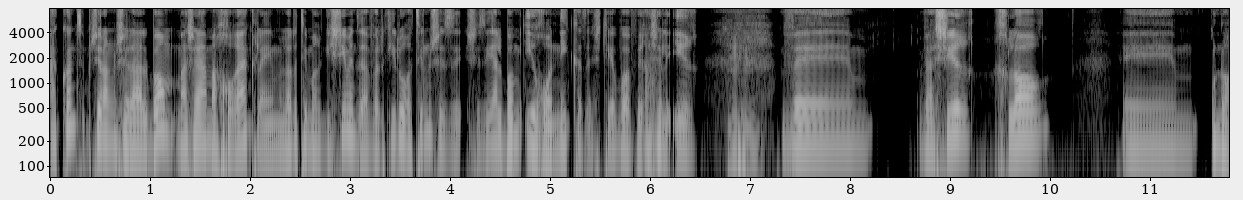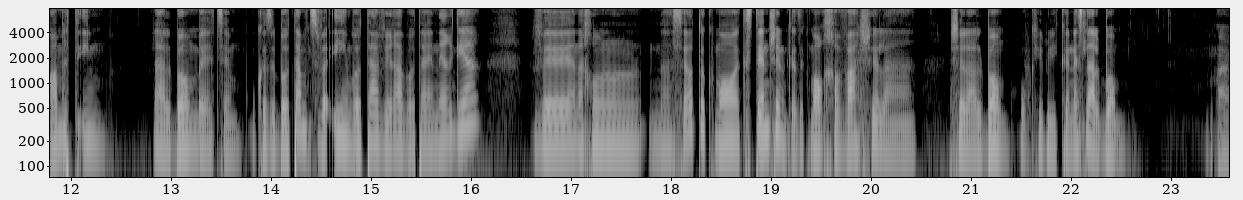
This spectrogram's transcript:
הקונספט שלנו של האלבום, מה שהיה מאחורי הקלעים, לא יודעת אם מרגישים את זה, אבל כאילו רצינו שזה, שזה יהיה אלבום עירוני כזה, שתהיה בו אווירה של עיר. ו... והשיר, כלור, אה, הוא נורא מתאים לאלבום בעצם. הוא כזה באותם צבעים, באותה אווירה, באותה אנרגיה, ואנחנו נעשה אותו כמו extension כזה, כמו הרחבה של, ה... של האלבום. הוא כאילו ייכנס לאלבום. מה,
